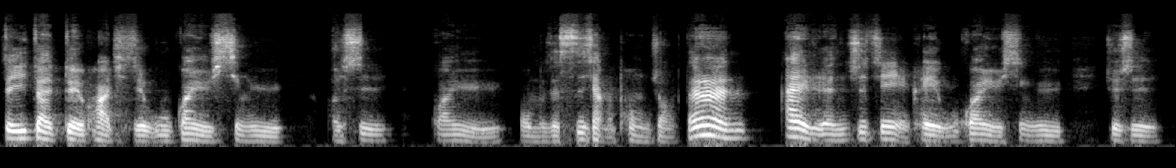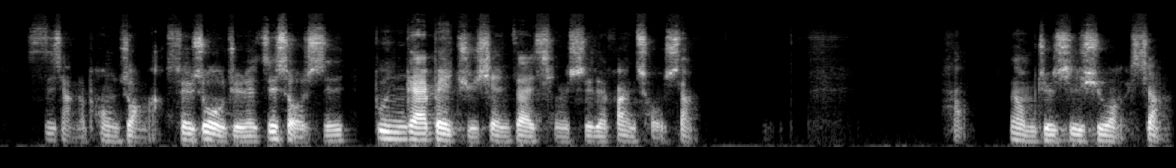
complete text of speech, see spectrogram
这一段对话其实无关于性欲，而是关于我们的思想的碰撞。当然，爱人之间也可以无关于性欲，就是思想的碰撞啊。所以说，我觉得这首诗不应该被局限在情诗的范畴上。那我们就继续往下。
